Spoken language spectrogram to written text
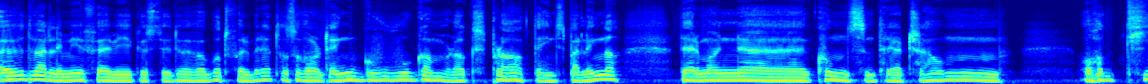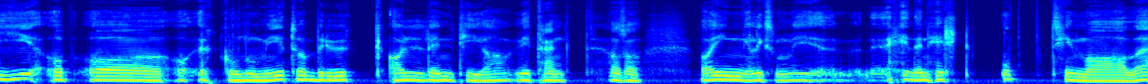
øvd veldig mye før vi gikk i studio, vi var godt forberedt. Og så var det en god, gammeldags plateinnspilling, da, der man eh, konsentrerte seg om og hadde tid og, og, og, økonomi til å bruke all den tida vi trengte. Altså, var ingen liksom i, den helt optimale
